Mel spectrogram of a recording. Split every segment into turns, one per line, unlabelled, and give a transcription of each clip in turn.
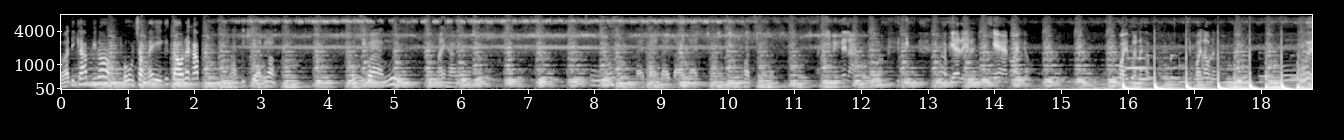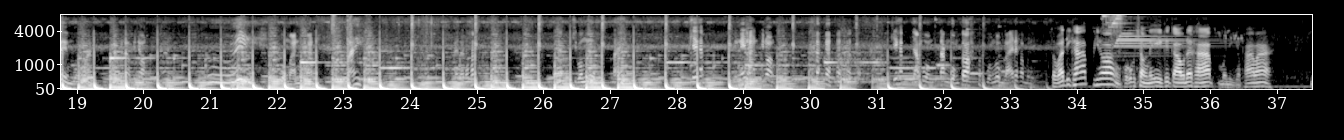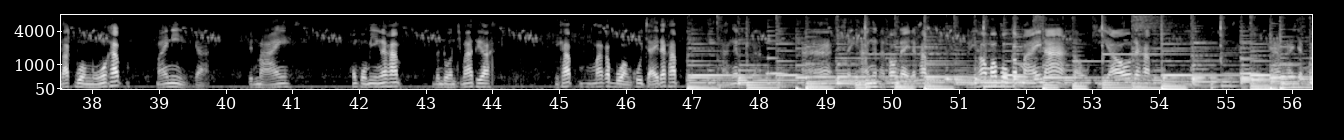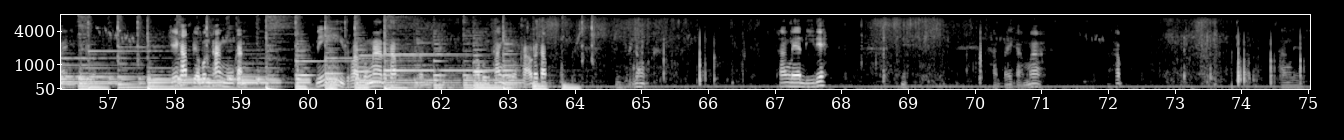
สวัสดีครับพี่น้องพบกับช่องนายเอกคือเก่านะครับมาติดเสือพี่น้อง ผมคิดว่างูตายหางโอ้ตายตายตายตายตายฮอดเสือครับอันนี้หนึ่งได้ล้านผมถ้าเพียได้เลยแค่น้อยครับปล่อยเพื่อนนะครับจะปล่อยเล่านะครับ วัสดีครับ พี่น้องผมกับช่องในเอกคือเก่านะครับมื่อนี้กับพามาดักบวงหนูครับ ไม้นี่จะเป็นไม้ของผมเองนะครับดนโดนชิมาเถือนี่ครับ มากับบวงคู่ใจนะครับ หาเงินหาใส่หาเงินหาทองได้นะครับวันนี้เข้ามาพบกับไม้นาเขาเขียวนะครับหาหาจากไม้นี่ไปโอเคครับ เดี๋ยวเบิ่งทางหมูกัน นี่สภาพตรงหน้านะครับ นะครับนี่พี่น้องทางแลนดีเด้ขามไปขามมานะครับ ทางแลน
